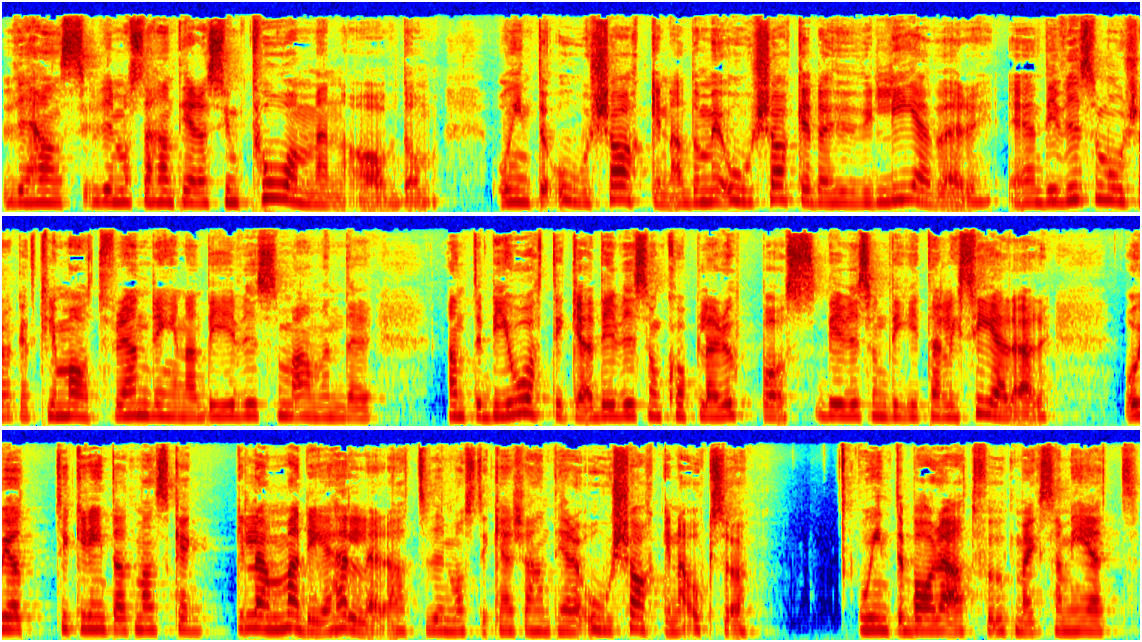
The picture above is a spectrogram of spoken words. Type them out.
vi, hans, vi måste hantera symptomen av dem och inte orsakerna. De är orsakade av hur vi lever. Eh, det är vi som orsakat klimatförändringarna, det är vi som använder antibiotika, det är vi som kopplar upp oss, det är vi som digitaliserar. Och jag tycker inte att man ska glömma det heller, att vi måste kanske hantera orsakerna också. Och inte bara att få uppmärksamhet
